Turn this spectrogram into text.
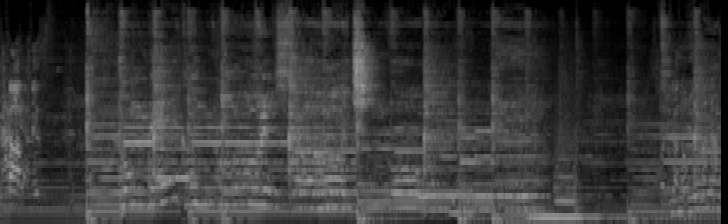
깜깜했어. 동백은 벌써 지고 오는데 소리가 너무 많아.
